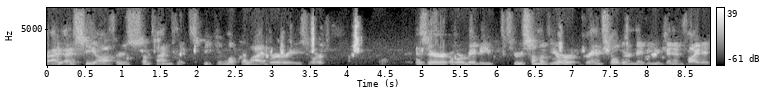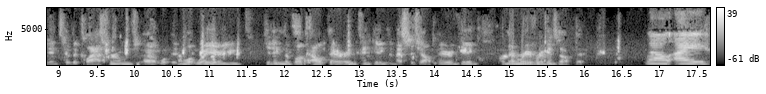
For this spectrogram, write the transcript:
I, I, see authors sometimes that speak in local libraries or is there or maybe through some of your grandchildren maybe you've been invited into the classrooms. Uh, in what way are you getting the book out there and, and, getting the message out there and getting the memory of riggins out there? Well i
